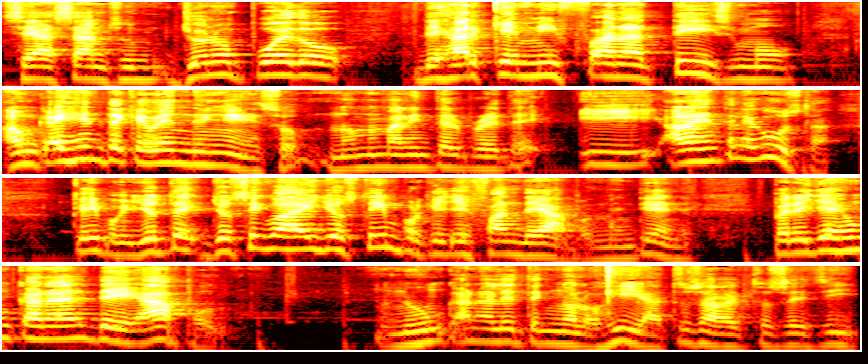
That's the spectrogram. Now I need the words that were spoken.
sea Samsung, yo no puedo dejar que mi fanatismo, aunque hay gente que venden eso, no me malinterprete, y a la gente le gusta. ¿okay? Porque yo, te, yo sigo a Justin porque ella es fan de Apple, ¿me entiendes? Pero ella es un canal de Apple, no es un canal de tecnología, tú sabes. Entonces, sí,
